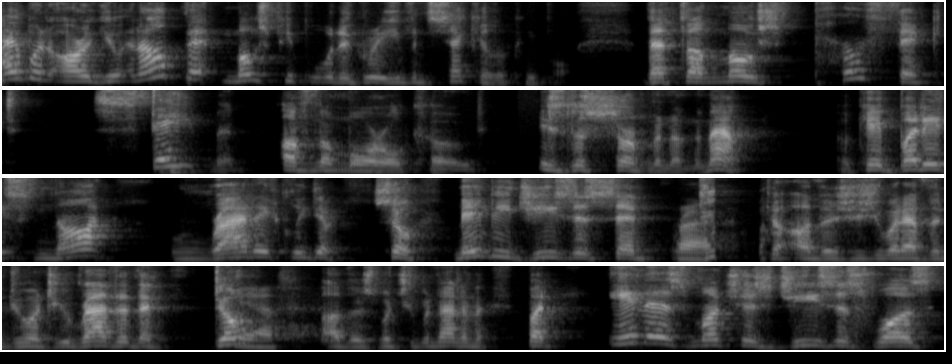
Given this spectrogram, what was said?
I would argue, and I'll bet most people would agree, even secular people, that the most perfect statement of the moral code is the Sermon on the Mount. Okay, but it's not radically different. So maybe Jesus said, right. "Do to others as you would have them do unto you," rather than "Don't yes. others what you would not have." But in as much as Jesus was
